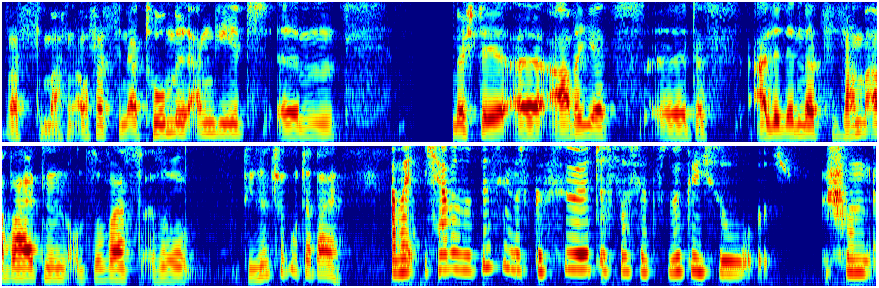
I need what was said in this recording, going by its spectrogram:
was zu machen, auch was den Atommüll angeht. Ähm, möchte äh, aber jetzt, äh, dass alle Länder zusammenarbeiten und sowas. Also die sind schon gut dabei. Aber ich habe so ein bisschen das Gefühl, dass das jetzt wirklich so schon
